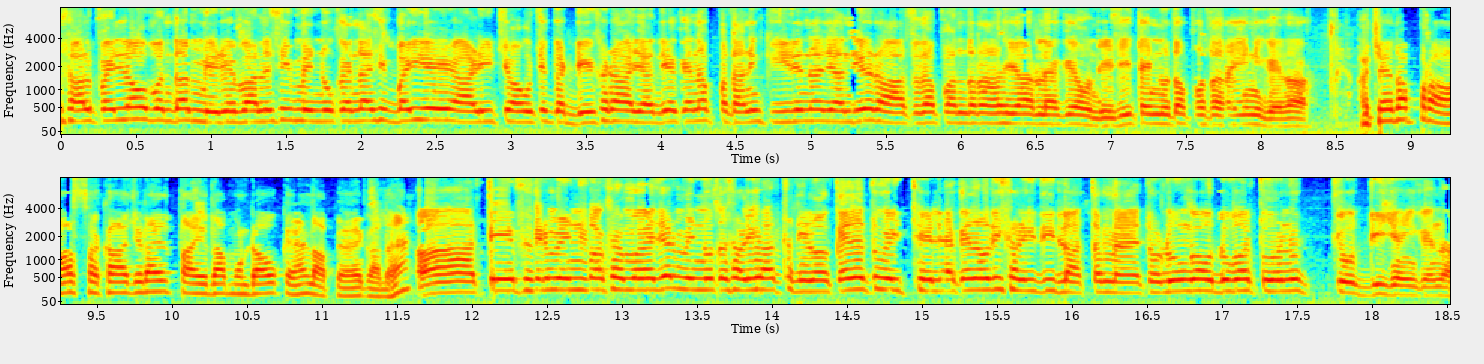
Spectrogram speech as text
ਸਾਲ ਪਹਿਲਾਂ ਉਹ ਬੰਦਾ ਮੇਰੇ ਵੱਲ ਸੀ ਮੈਨੂੰ ਕਹਿੰਦਾ ਸੀ ਬਈ ਇਹ ਆਲੀ ਚੌਕ 'ਚ ਗੱਡੀ ਖੜਾ ਜਾਂਦੀ ਹੈ ਕਹਿੰਦਾ ਪਤਾ ਨਹੀਂ ਕੀ ਦੇ ਨਾਲ ਜਾਂਦੀ ਹੈ ਰਾਤ ਦਾ 15000 ਲੈ ਕੇ ਆਉਂਦੀ ਸੀ ਤੈਨੂੰ ਤਾਂ ਪਤਾ ਹੀ ਨਹੀਂ ਕਹਿੰਦਾ। ਅੱਛਾ ਇਹਦਾ ਭਰਾ ਸਕਾ ਜਿਹੜਾ ਇਹ ਤਾਏ ਦਾ ਮੁੰਡਾ ਉਹ ਕਹਿਣ ਲੱਗ ਪਿਆ ਇਹ ਗੱਲ ਹੈ? ਹਾਂ ਤੇ ਫਿਰ ਮੈਨੂੰ ਆਖਿਆ ਮੈਂ ਯਾਰ ਮੈਨੂੰ ਤਾਂ ਸਾਲੀ ਹੱਥ ਨਹੀਂ ਲਾ ਕਹਿੰਦਾ ਤੂੰ ਇੱਥੇ ਲੈ ਕਹਿੰਦਾ ਉਹਦੀ ਸਾਲੀ ਦੀ ਲੱਤ ਮੈਂ ਤੋੜੂੰਗਾ ਉਦੋਂ ਬਾਅਦ ਤੂੰ ਇਹਨੂੰ ਚੋਦੀ ਜਾਈ ਕਹਿੰਦਾ।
